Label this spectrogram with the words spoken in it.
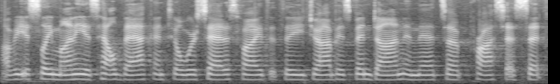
Obviously, money is held back until we're satisfied that the job has been done, and that's a process that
